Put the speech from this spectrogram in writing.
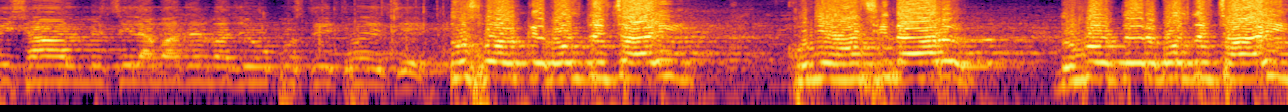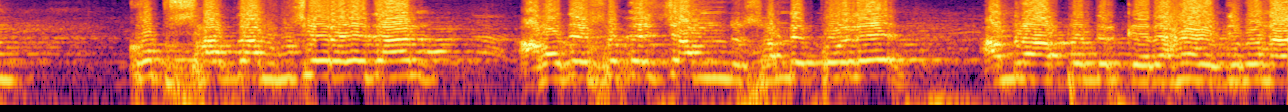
বিশাল মিছিল আমাদের মাঝে উপস্থিত হয়েছে। বলতে চাই, খুনি বলতে চাই, খুব সাবধান যান। চোখের সামনে পড়লে আমরা আপনাদেরকে রেহাই দেব না।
